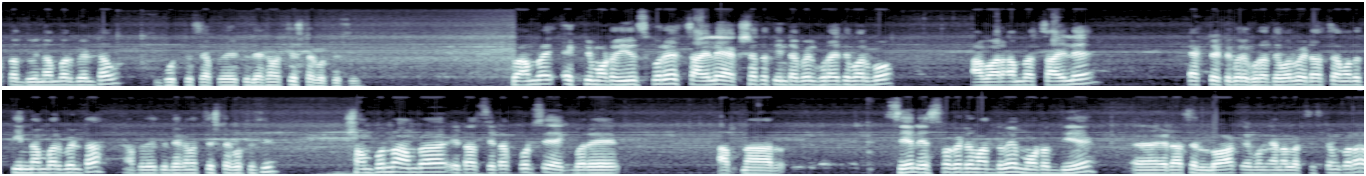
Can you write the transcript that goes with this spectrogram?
আপনার দুই নাম্বার বেল্টটাও ঘুরতেছে, আপনাদের একটু দেখানোর চেষ্টা করতেছি। তো আমরা একটি মোটর ইউজ করে চাইলে একসাথে তিনটা বেল্ট ঘোরাইতে পারব। আবার আমরা চাইলে একটা একটা করে ঘোরাতে পারব। এটা হচ্ছে আমাদের তিন নাম্বার বেলটা আপনাদেরকে দেখানোর চেষ্টা করতেছি। সম্পূর্ণ আমরা এটা সেট আপ করছি একবারে আপনার চেন স্পকেটের মাধ্যমে মোটর দিয়ে এটা হচ্ছে লক এবং অ্যানালগ সিস্টেম করা।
